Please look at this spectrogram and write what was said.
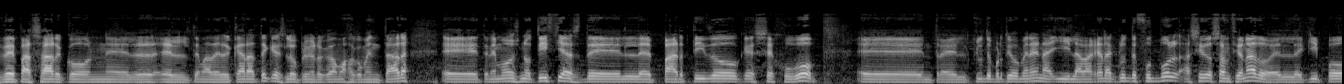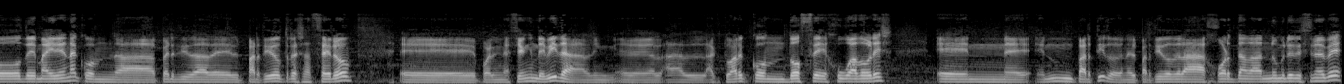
de pasar con el, tema del karate, que es lo primero que vamos a comentar, eh, tenemos noticias del partido que se jugó. Eh, entre el Club Deportivo Mairena y la Barrera Club de Fútbol ha sido sancionado el equipo de Mairena con la pérdida del partido 3 a 0 eh, por alineación indebida al, actuar con 12 jugadores en, en, un partido, en el partido de la jornada número 19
